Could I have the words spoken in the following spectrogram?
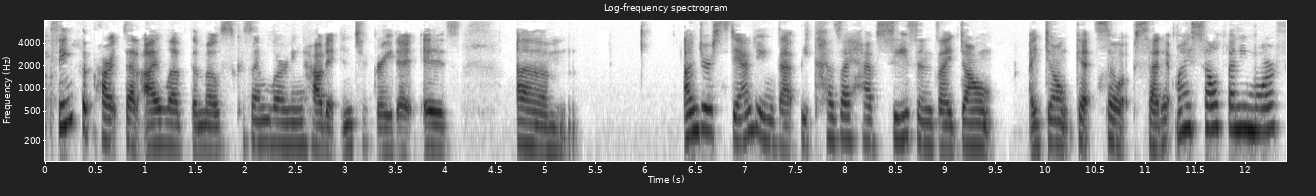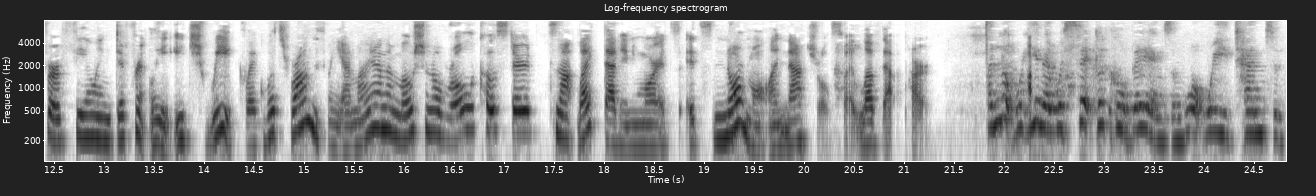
think the part that I love the most, because I'm learning how to integrate it, is um, understanding that because I have seasons, I don't I don't get so upset at myself anymore for feeling differently each week. Like, what's wrong with me? Am I on an emotional roller coaster? It's not like that anymore. It's it's normal and natural. So I love that part. And look, you know, we're cyclical beings, and what we tend to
